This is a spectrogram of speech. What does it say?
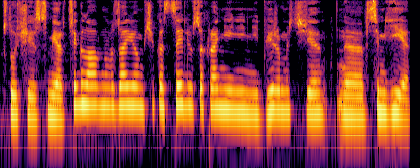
в случае смерти главного заемщика с целью сохранения недвижимости э, в семье?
